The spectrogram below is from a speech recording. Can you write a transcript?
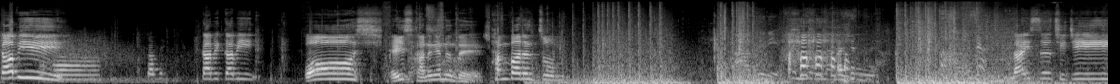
까비! 아, 까비. 까비 까비. 와 씨. 에이스 가능했는데. 한 발은 좀. 아군이 한 명 남았습니다. 나이스 지지.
